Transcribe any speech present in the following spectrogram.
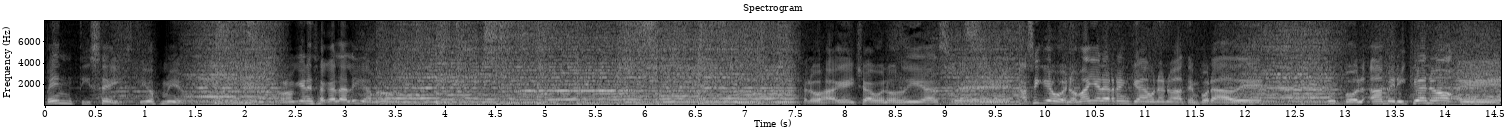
26, Dios mío. No, no quiere sacar la liga, mejor. Saludos a Geisha, buenos días. Eh, así que bueno, mañana arranca una nueva temporada de fútbol americano. Eh,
